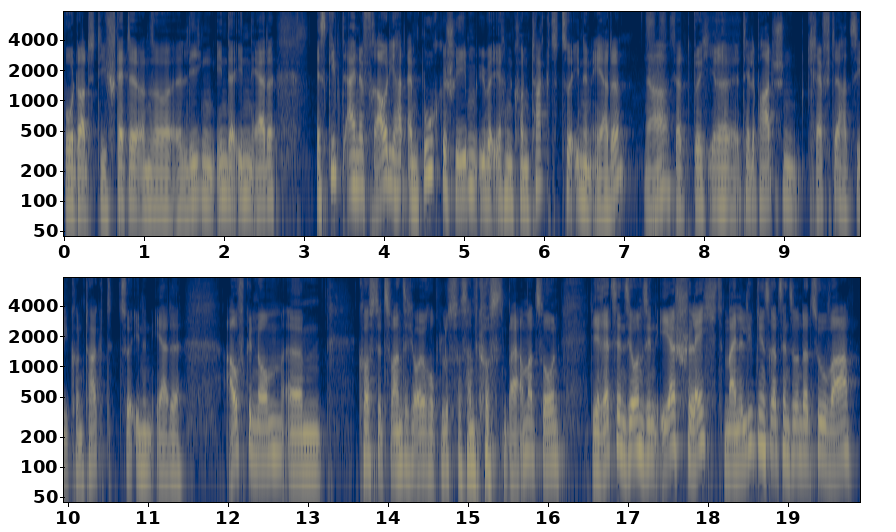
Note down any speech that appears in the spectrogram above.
wo dort die Städte und so äh, liegen in der Innenerde. Es gibt eine Frau, die hat ein Buch geschrieben über ihren Kontakt zur Innenerde. Ja, sie hat durch ihre telepathischen Kräfte hat sie Kontakt zur Innenerde aufgenommen. Ähm, kostet 20 Euro plus Versandkosten bei Amazon. Die Rezensionen sind eher schlecht. Meine Lieblingsrezension dazu war,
